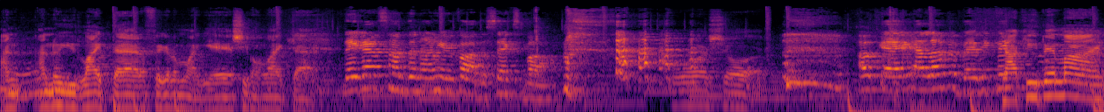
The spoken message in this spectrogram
I, I knew you liked that. I figured I'm like, yeah, she gonna like that. They got something on here called the sex bomb. For sure. Okay, I love it, baby. Thank Now keep in mind,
